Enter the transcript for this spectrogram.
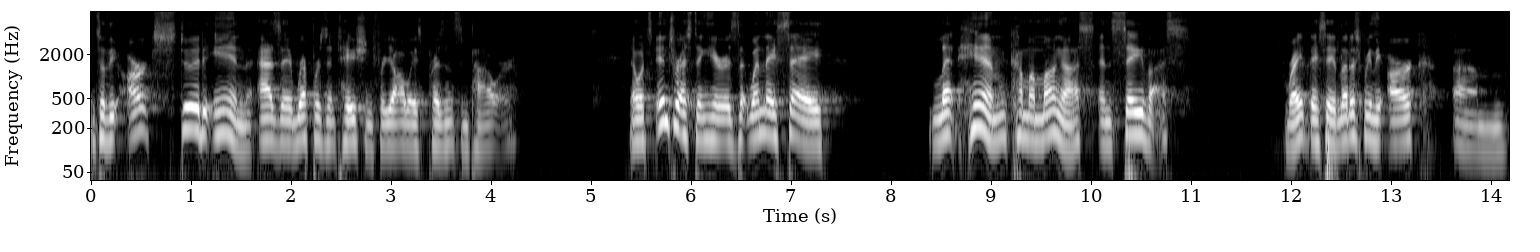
And so the ark stood in as a representation for Yahweh's presence and power. Now, what's interesting here is that when they say, let him come among us and save us, right? They say, let us bring the ark um,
